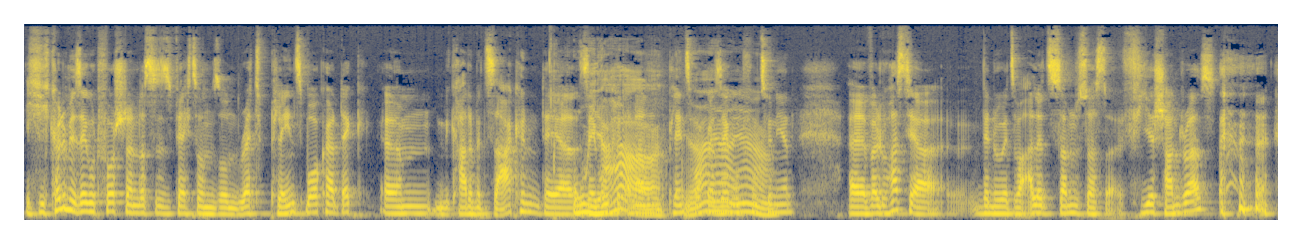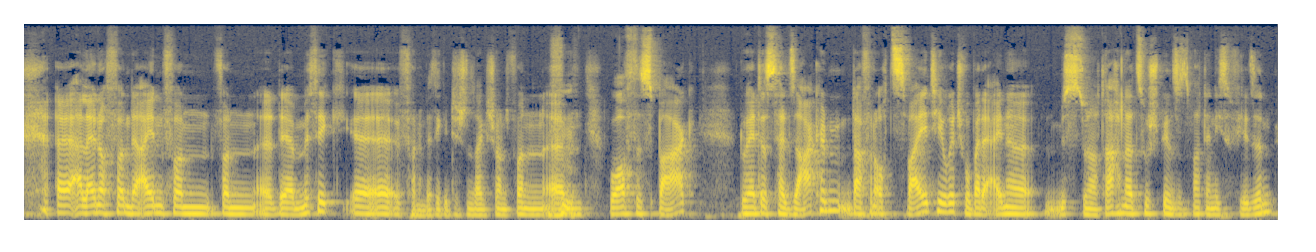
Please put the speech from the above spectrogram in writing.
ich, ich könnte mir sehr gut vorstellen, dass es vielleicht so ein, so ein Red Planeswalker-Deck, ähm, gerade mit Saken, der ja oh, sehr ja. gut mit anderen Planeswalker ja, sehr gut funktioniert. Äh, weil du hast ja, wenn du jetzt mal alle zusammen, du hast vier Chandras. äh, allein noch von der einen von, von äh, der Mythic, äh, von der Mythic Edition, sag ich schon, von ähm, War of the Spark. Du hättest halt Saken, davon auch zwei theoretisch, wobei der eine müsstest du noch Drachen dazu spielen, sonst macht der nicht so viel Sinn.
